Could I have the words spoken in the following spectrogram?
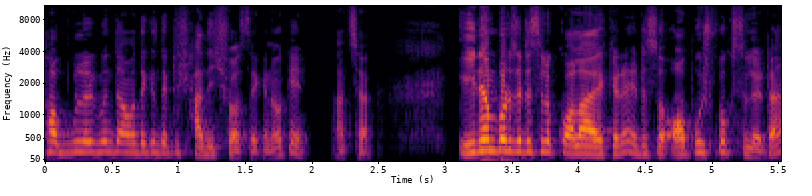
সবগুলোর কিন্তু আমাদের কিন্তু একটা সাদৃশ্য আছে এখানে ওকে আচ্ছা। ই নাম্বার যেটা ছিল কলা এখানে, এটা হচ্ছে অপুষ্পক ছিল এটা।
